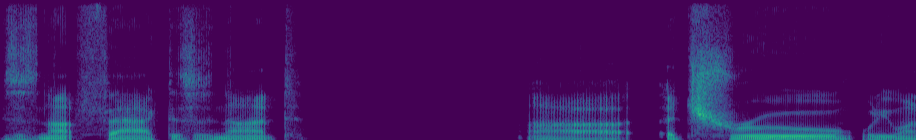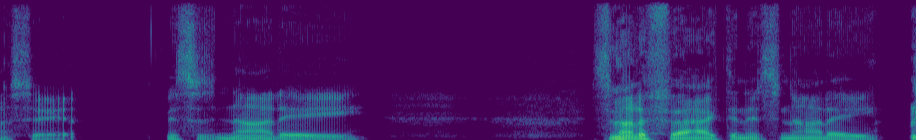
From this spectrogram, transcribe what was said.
This is not fact. This is not uh, a true. What do you want to say it? This is not a. It's not a fact, and it's not a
